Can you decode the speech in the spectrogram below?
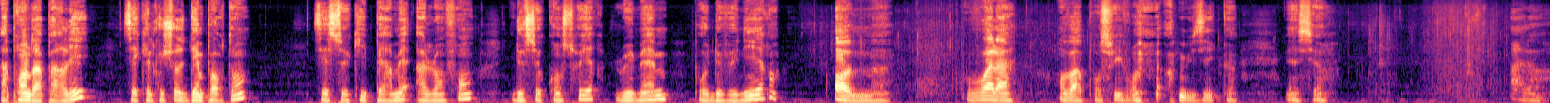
Apprendre à parler, c'est quelque chose d'important. C'est ce qui permet à l'enfant de se construire lui-même pour devenir homme. Voilà, on va poursuivre en musique, bien sûr. Alors.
